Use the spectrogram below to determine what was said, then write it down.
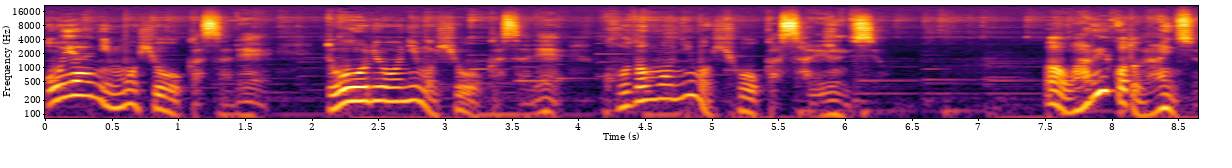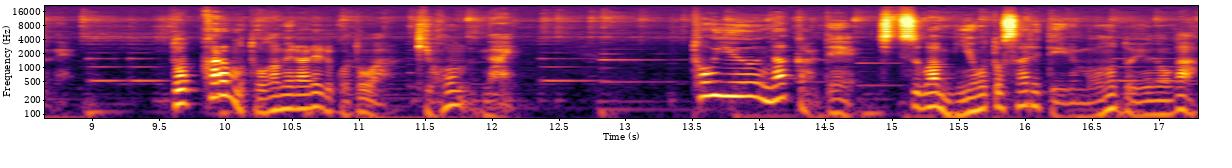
親にも評価され同僚にも評価され子供にも評価されるんですよ。悪いことないんですよね。どっからも咎められることは基本ない。という中で実は見落とされているものというのが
